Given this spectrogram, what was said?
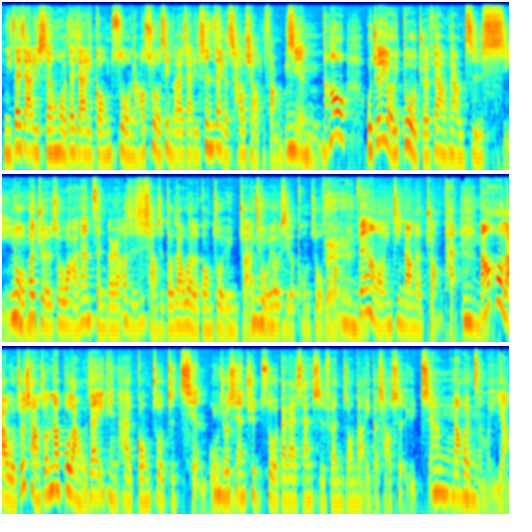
你在家里生活，在家里工作，然后所有事情都在家里，甚至在一个超小的房间。然后我觉得有一度，我觉得非常非常窒息，因为我会觉得说我好像整个人二十四小时都在为了工作运转，而且我又是一个工作狂，非常容易进到那个状态。然后后来我就想说，那不然我在一天开始工作之前，我就先去做大概三十分钟到一个小时的瑜伽，那会怎么样？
